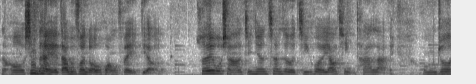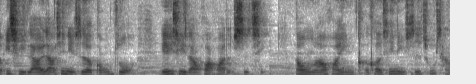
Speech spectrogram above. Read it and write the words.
然后现在也大部分都荒废掉了。所以我想要今天趁这个机会邀请他来，我们就一起聊一聊心理师的工作，也一起聊画画的事情。那我们要欢迎可可心理师出场。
